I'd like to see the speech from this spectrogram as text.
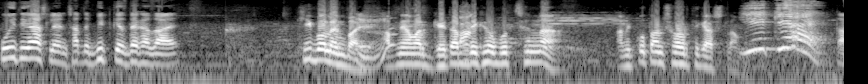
কই থেকে আসলেন? সাথে বিটকেস দেখা যায়। কি বলেন ভাই? আপনি আমার গেট আপ দেখেও বুঝছেন না। আমি কোতান শহর থেকে আসলাম। তা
